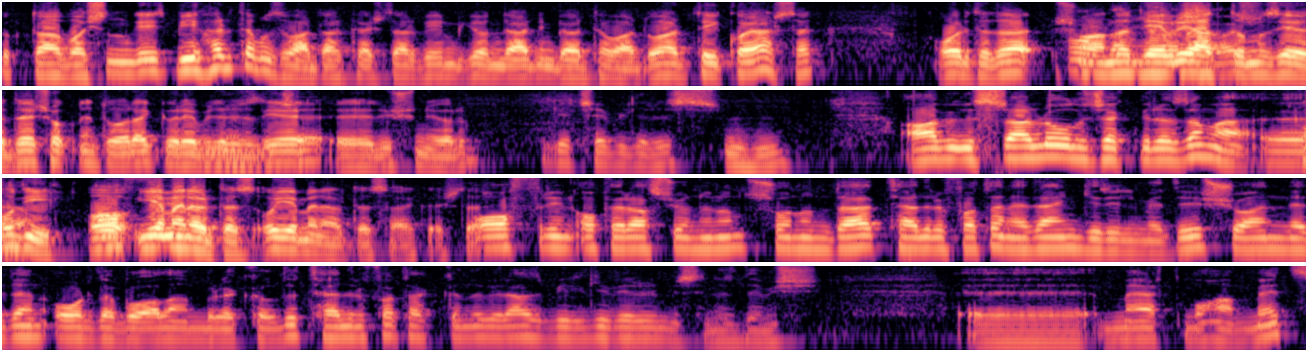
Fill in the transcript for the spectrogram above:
Yok daha başındayız. Bir haritamız vardı arkadaşlar. Benim gönderdiğim bir harita vardı. O haritayı koyarsak o haritada şu Oradan anda yavaş devreye yavaş attığımız yeri de çok net olarak görebiliriz diye Hızlıca- e, düşünüyorum. geçebiliriz. Abi ısrarlı olacak biraz ama e, O değil. O Afrin- Yemen haritası. O Yemen haritası arkadaşlar. Afrin operasyonunun sonunda Tel Rifat'a neden girilmedi? Şu an neden orada bu alan bırakıldı? Tel Rifat hakkında biraz bilgi verir misiniz demiş e, Mert Muhammed.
